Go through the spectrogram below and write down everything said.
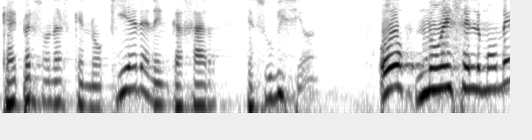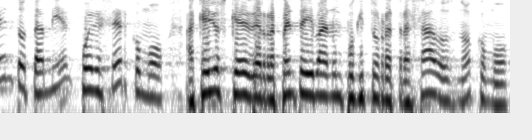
que hay personas que no quieren encajar en su visión. O no es el momento también, puede ser como aquellos que de repente iban un poquito retrasados, ¿no? Como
